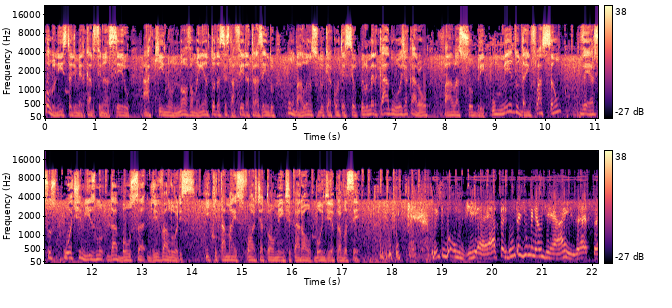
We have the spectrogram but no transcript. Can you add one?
colunista de mercado financeiro aqui no Nova Manhã, toda sexta-feira, trazendo um balanço do que aconteceu pelo mercado. Hoje a Carol fala sobre o medo da inflação versus o otimismo da Bolsa de Valores. E que está mais forte atualmente, Carol? Bom dia para você. Muito bom dia. É a pergunta de um milhão de reais, essa.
